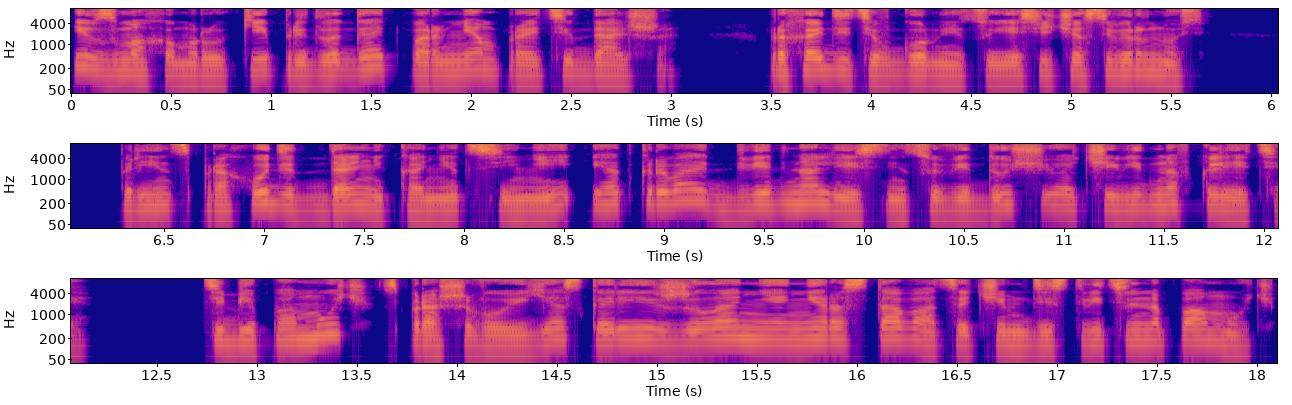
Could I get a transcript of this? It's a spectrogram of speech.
и взмахом руки предлагает парням пройти дальше. «Проходите в горницу, я сейчас вернусь». Принц проходит дальний конец синей и открывает дверь на лестницу, ведущую, очевидно, в клете. «Тебе помочь?» — спрашиваю я, скорее из желания не расставаться, чем действительно помочь.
